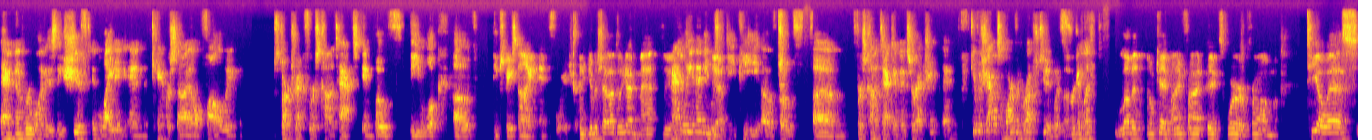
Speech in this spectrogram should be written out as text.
And number one is the shift in lighting and camera style following Star Trek First Contact in both the look of Deep Space Nine and Voyager. And give a shout out to the guy Matt. Leonetti. Matt Leonetti was Yeah. the DP of both um, First Contact and Insurrection. And give a shout out to Marvin Rush, too, with friggin' legend. Love it. Okay, my five picks were from TOS,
